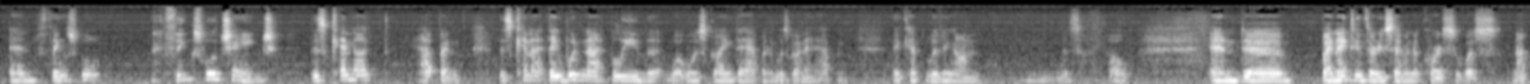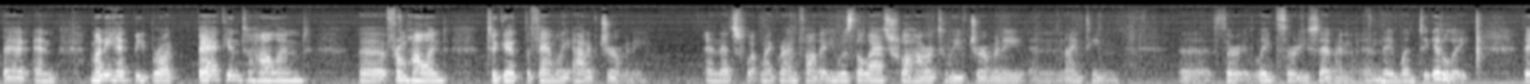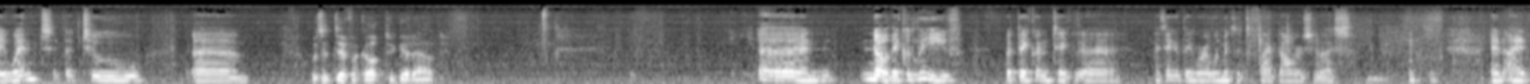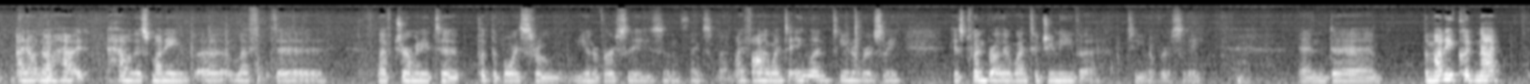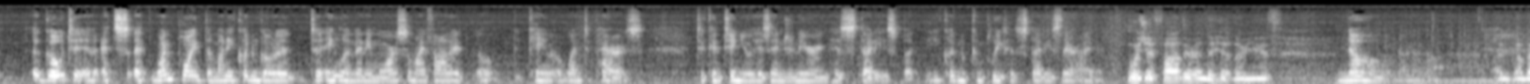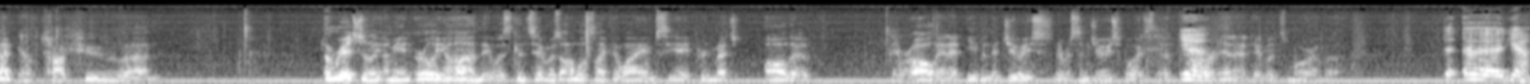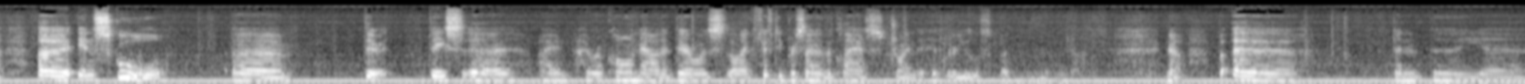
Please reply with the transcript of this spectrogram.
and things will things will change. This cannot happen. This cannot. They would not believe that what was going to happen was going to happen. They kept living on this hope, and." Uh, by 1937, of course, it was not bad, and money had to be brought back into Holland, uh, from Holland, to get the family out of Germany, and that's what my grandfather. He was the last Schlochauer to leave Germany in 19 uh, thir- late 37, and they went to Italy, They went uh, to. Um, Was it difficult to get out? uh, no, they could leave, but they couldn't take. Uh, I think they were limited to five dollars U.S. and I I don't know how it, how this money uh, left uh, left Germany to put the boys through universities and things. But my father went to England to university. His twin brother went to Geneva to university, and uh, the money could not uh, go to. At at one point, the money couldn't go to, to England anymore. So my father uh, came went to Paris to continue his engineering, his studies, but he couldn't complete his studies there either. Was your father in the Hitler Youth? No, no, no, no. I, about No. talked to um, originally. I mean, early on, it was considered it was almost like the YMCA. Pretty much all the they were all in it. Even the Jewish. There were some Jewish boys that Yeah. were in it. It was more of a uh, yeah, uh, in school, um, there, they, uh, I, I recall now that there was like fifty percent of the class joined the Hitler Youth, but no, no. But uh, then the uh,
